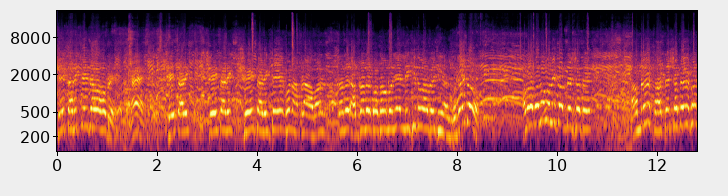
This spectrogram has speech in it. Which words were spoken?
সেই তারিখটাই দেওয়া হবে। হ্যাঁ সেই তারিখ সেই তারিখ, সেই তারিখটাই এখন আমরা আবার আপনাদের আপনাদের কথা অনুযায়ী লিখিতভাবে নিয়ে আসব, তাই তো? আমরা কথা বলি স্যারদের সাথে। আমরা স্যারদের সাথে এখন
